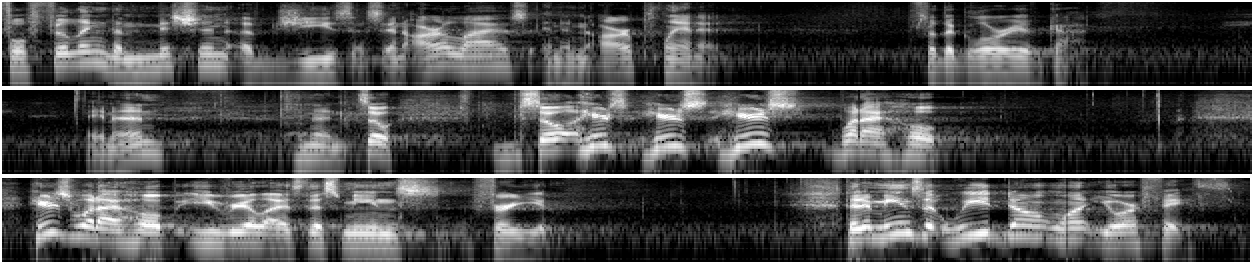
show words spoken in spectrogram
fulfilling the mission of Jesus in our lives and in our planet for the glory of God. Amen. Amen. So, so here's, here's, here's what I hope. Here's what I hope you realize this means for you. That it means that we don't want your faith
